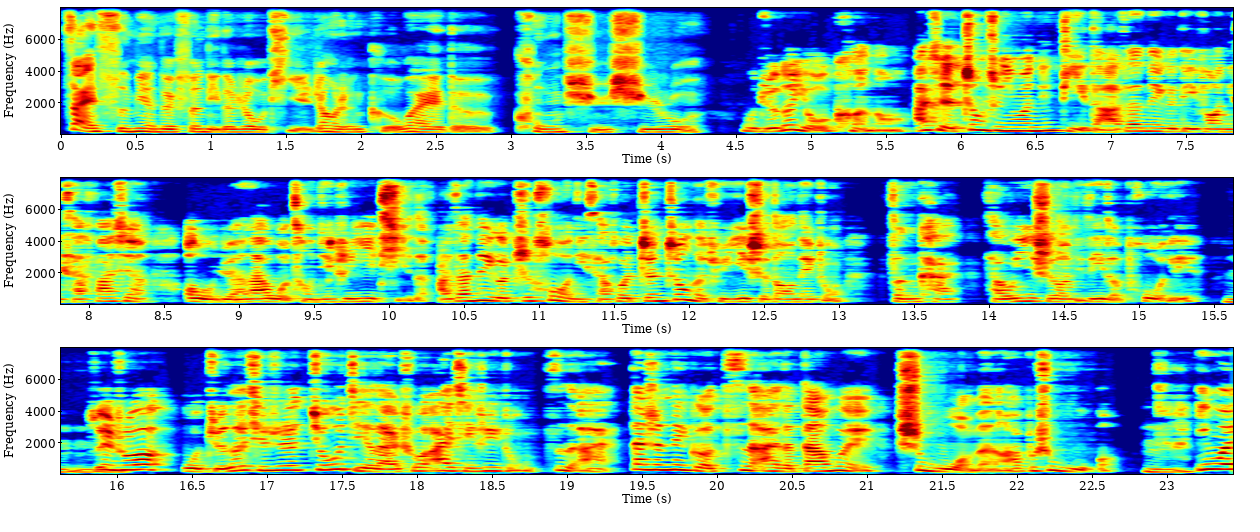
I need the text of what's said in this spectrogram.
再次面对分离的肉体，让人格外的空虚虚弱。我觉得有可能，而且正是因为你抵达在那个地方，你才发现哦，原来我曾经是一体的。而在那个之后，你才会真正的去意识到那种分开，才会意识到你自己的破裂。嗯，嗯所以说，我觉得其实纠结来说，爱情是一种自爱，但是那个自爱的单位是我们，而不是我。嗯因为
